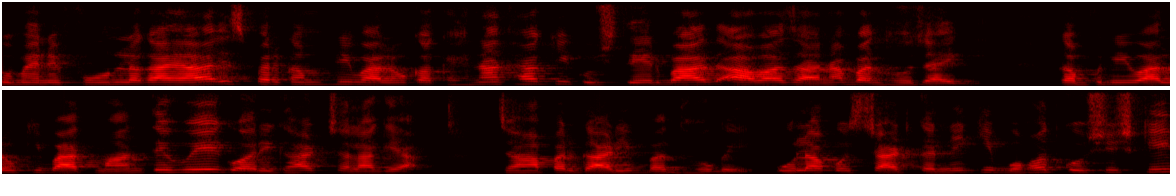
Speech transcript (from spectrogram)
तो मैंने फ़ोन लगाया। इस पर कंपनी वालों का कहना था कि कुछ देर बाद आवाज़ आना बंद हो जाएगी। कंपनी वालों की बात मानते हुए गौरीघाट चला गया, जहाँ पर गाड़ी बंद हो गई। ओला को स्टार्ट करने की बहुत कोशिश की,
